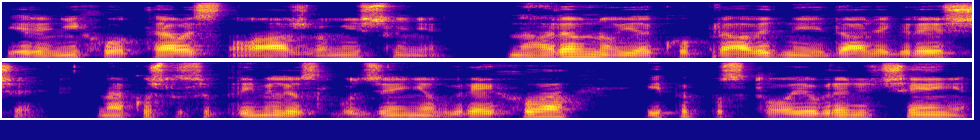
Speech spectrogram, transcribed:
jer je njihovo telesno lažno mišljenje. Naravno, iako pravedni i dalje greše, nakon što su primili oslobođenje od grehova, ipak postoje ograničenja.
